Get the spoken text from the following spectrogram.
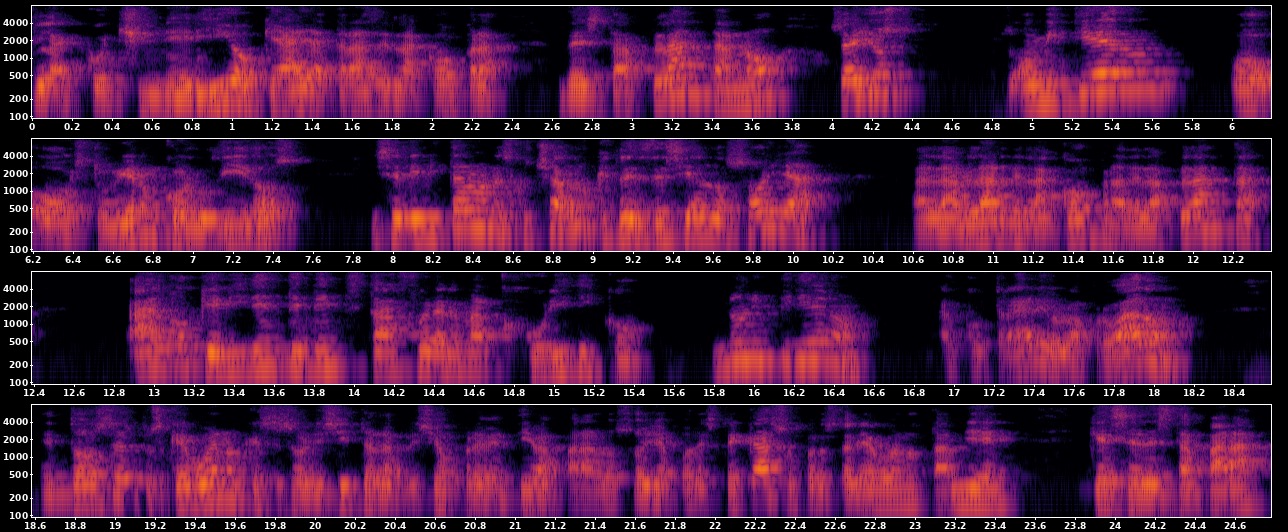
la cochinerío que hay atrás de la compra de esta planta, ¿no? O sea, ellos omitieron o, o estuvieron coludidos y se limitaron a escuchar lo que les decía Lozoya. al hablar de la compra de la planta, algo que evidentemente estaba fuera del marco jurídico. No lo impidieron, al contrario, lo aprobaron. Entonces, pues qué bueno que se solicite la prisión preventiva para Lozoya por este caso, pero estaría bueno también que se destapara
